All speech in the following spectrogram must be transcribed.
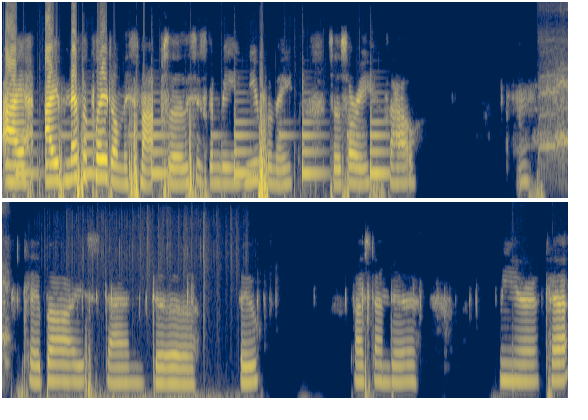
I I've never played on this map, so this is gonna be new for me. So sorry for how. Mm. Okay, bystander. Ooh. Bystander. Meerkat.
